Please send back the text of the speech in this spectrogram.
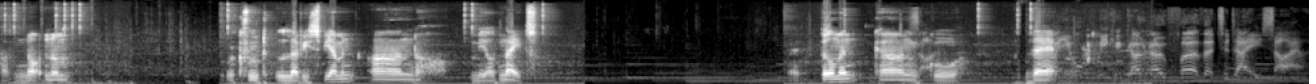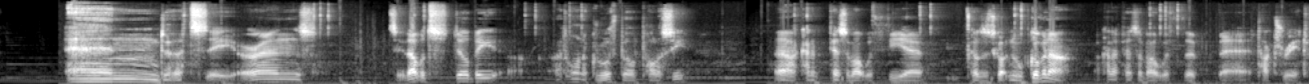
Have Nottingham recruit levy spearmen and mailed Knight. Right, Billman can go there. And let's see, Rennes. See, that would still be. I don't want a growth build policy. Uh, I kind of piss about with the because it's got no governor. I kind of piss about with the uh, tax rate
